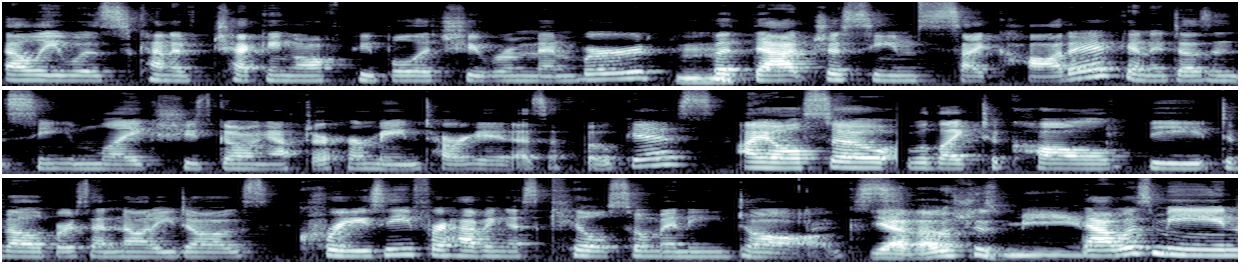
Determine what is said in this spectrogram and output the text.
Ellie was kind of checking off people that she remembered, Mhm. but that just seems psychotic and it doesn't seem like she's going after her main target as a focus. I also would like to call the developers at Naughty Dogs crazy for having us kill so many dogs. Yeah, that was just mean. That was mean.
